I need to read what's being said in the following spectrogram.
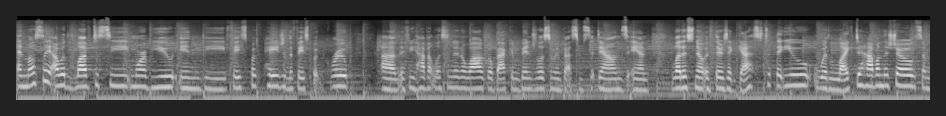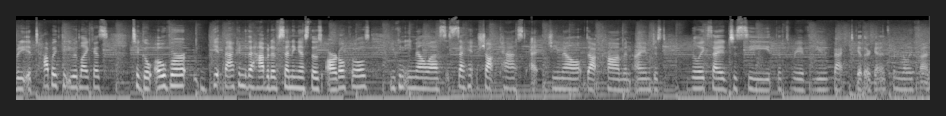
And mostly, I would love to see more of you in the Facebook page and the Facebook group. Um, if you haven't listened in a while, go back and binge listen. We've got some sit downs and let us know if there's a guest that you would like to have on the show, somebody, a topic that you would like us to go over. Get back into the habit of sending us those articles. You can email us secondshotcast at gmail.com. And I am just really excited to see the three of you back together again. It's been really fun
